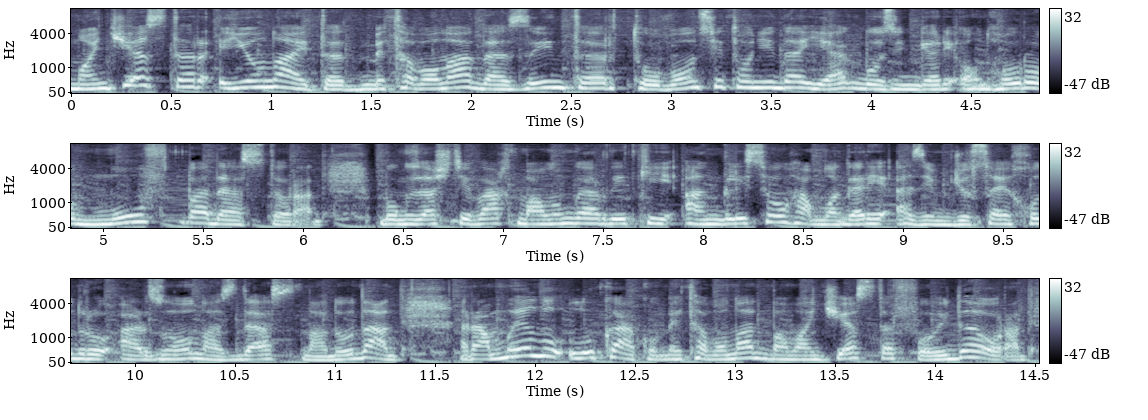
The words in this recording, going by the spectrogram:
манчестер юнайтед метавонад аз интер товон ситонида як бозингари онҳоро муфт ба даст дорад. Бо гузашти вақт маълум гардид ки англисҳо ҳамлагари азимҷусаи худро арзон аз даст надоданд. Рамелу лукаку метавонад ба манчестер фоида орад.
